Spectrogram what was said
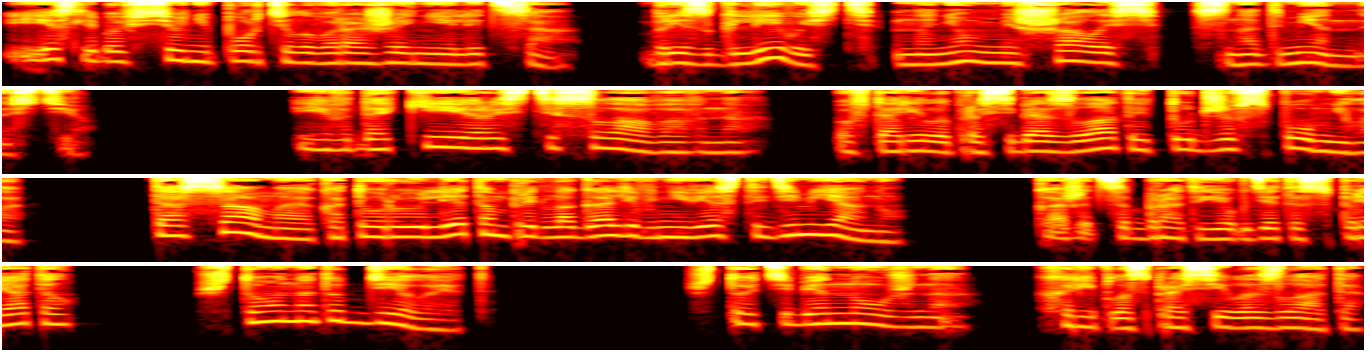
если бы все не портило выражение лица. Брезгливость на нем мешалась с надменностью. «Евдокия Ростиславовна», — повторила про себя Злата и тут же вспомнила. Та самая, которую летом предлагали в невесты Демьяну. Кажется, брат ее где-то спрятал. Что она тут делает? «Что тебе нужно?» — хрипло спросила Злата.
